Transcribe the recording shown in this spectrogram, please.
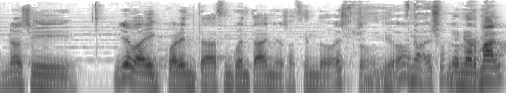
No, si lleva ahí 40, 50 años haciendo esto, digo, No, eso- lo normal,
